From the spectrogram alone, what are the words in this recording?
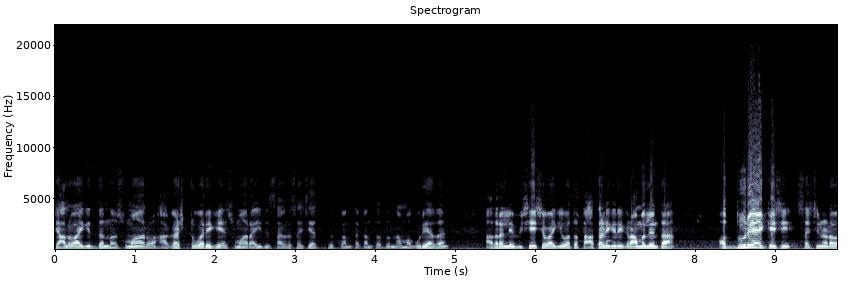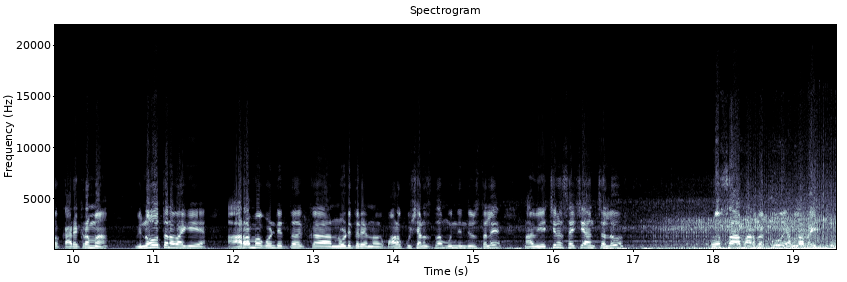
ಚಾಲುವಾಗಿದ್ದನ್ನು ಸುಮಾರು ಆಗಸ್ಟ್ವರೆಗೆ ಸುಮಾರು ಐದು ಸಾವಿರ ಸಸಿ ಹಚ್ಚಬೇಕಂತಕ್ಕಂಥದ್ದು ನಮ್ಮ ಗುರಿ ಅದ. ಅದರಲ್ಲಿ ವಿಶೇಷವಾಗಿ ಇವತ್ತು ತಾತಳಗಿರಿ ಗ್ರಾಮದಿಂದ ಅದ್ದೂರಿ ಹಾಕಿಸಿ ಸಸಿ ನೆಡುವ ಕಾರ್ಯಕ್ರಮ ವಿನೂತನವಾಗಿ ಆರಂಭಗೊಂಡಿದ್ದಕ್ಕೆ ನೋಡಿದರೆ ನನಗೆ ಭಾಳ ಖುಷಿ ಅನಿಸ್ತದೆ. ಮುಂದಿನ ದಿವಸದಲ್ಲಿ ನಾವು ಹೆಚ್ಚಿನ ಸಸಿ ಹಂಚಲು ಪ್ರೋತ್ಸಾಹ ಮಾಡಬೇಕು. ಎಲ್ಲ ರೈತರು,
